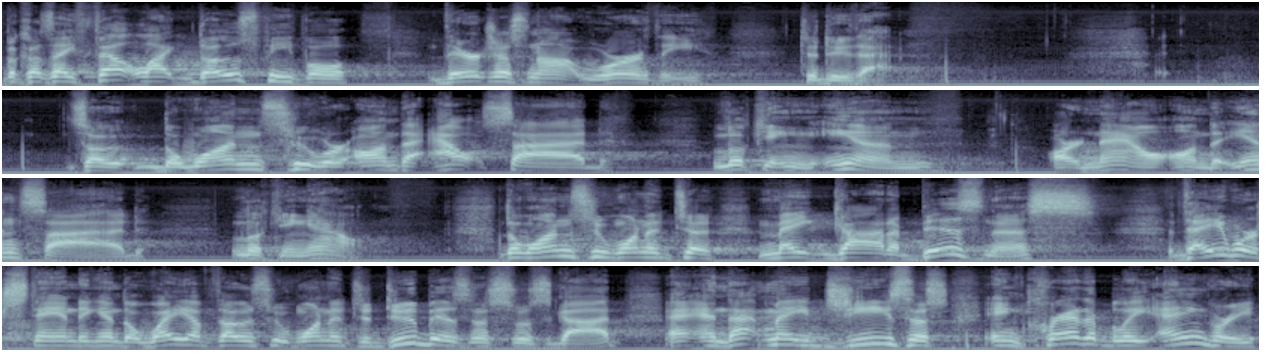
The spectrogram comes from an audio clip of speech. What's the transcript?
because they felt like those people, they're just not worthy to do that. So the ones who were on the outside looking in are now on the inside looking out. The ones who wanted to make God a business they were standing in the way of those who wanted to do business with God, and that made Jesus incredibly angry.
